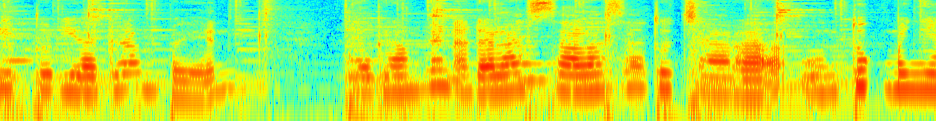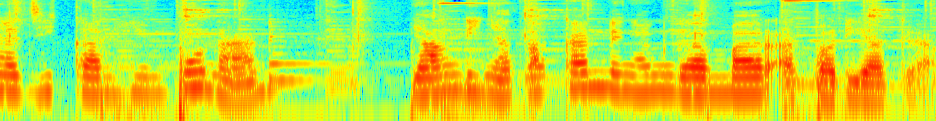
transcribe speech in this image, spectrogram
itu diagram pen? Diagram pen adalah salah satu cara untuk menyajikan himpunan yang dinyatakan dengan gambar atau diagram.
